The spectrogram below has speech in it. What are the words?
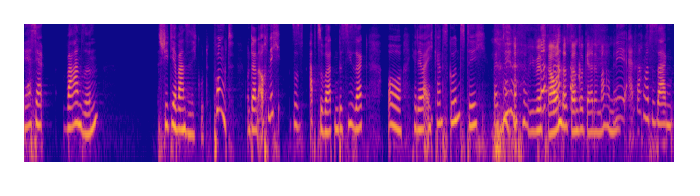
Der ist ja Wahnsinn. Es steht dir wahnsinnig gut. Punkt. Und dann auch nicht abzuwarten, bis sie sagt, oh, ja, der war eigentlich ganz günstig. bei 10. Wie wir Frauen das dann so gerne machen. Ja. nee, einfach mal zu sagen,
